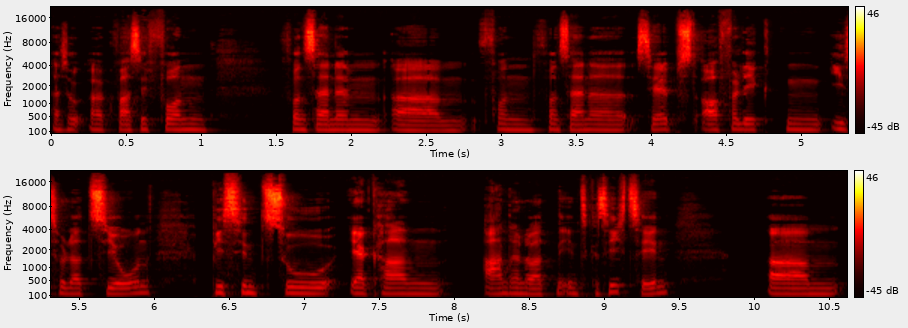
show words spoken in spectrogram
also äh, quasi von, von, seinem, ähm, von, von seiner selbst auferlegten Isolation bis hin zu, er kann anderen Leuten ins Gesicht sehen. Ähm,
